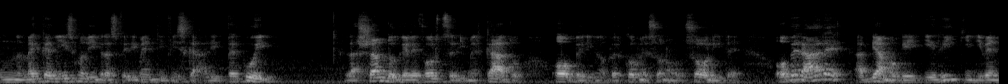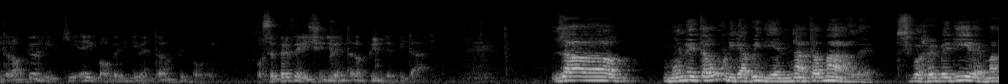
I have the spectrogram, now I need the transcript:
un meccanismo di trasferimenti fiscali, per cui lasciando che le forze di mercato operino per come sono solite operare, abbiamo che i ricchi diventano più ricchi e i poveri diventano più poveri o se preferisci diventano più indebitati. La moneta unica quindi è nata male, si potrebbe dire, ma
